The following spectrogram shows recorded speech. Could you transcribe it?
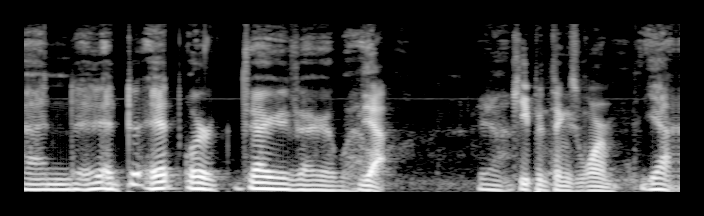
and it it worked very very well. Yeah. Yeah. Keeping things warm. Yeah.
